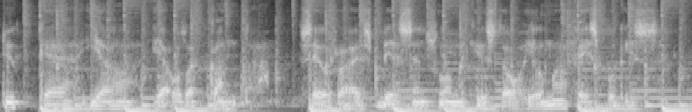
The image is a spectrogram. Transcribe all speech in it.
Tykkää, jaa ja ota kantaa. Seuraa SBSn suomenkielistä ohjelmaa Facebookissa.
